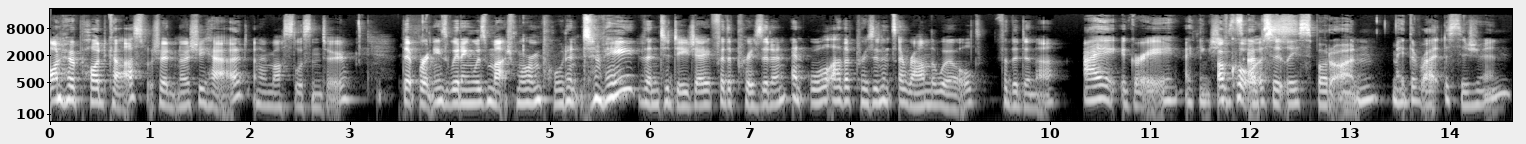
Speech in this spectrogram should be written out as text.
on her podcast, which I didn't know she had, and I must listen to, that Britney's wedding was much more important to me than to DJ for the president and all other presidents around the world for the dinner. I agree. I think she's Of course. absolutely spot on. Made the right decision.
